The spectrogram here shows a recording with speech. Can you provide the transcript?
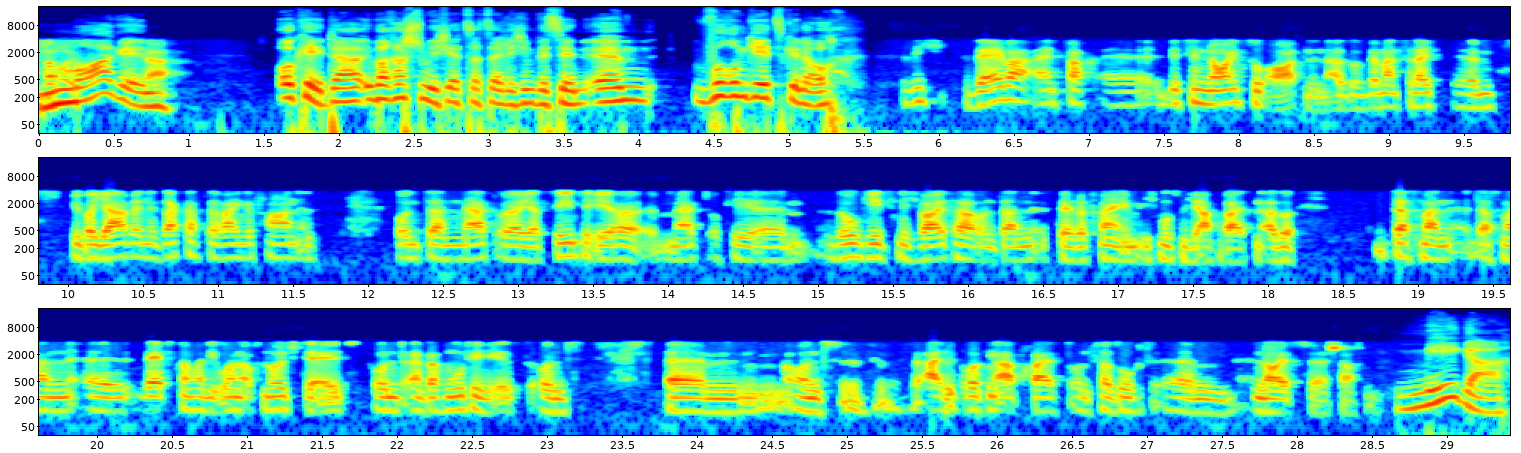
morgen? Ja. Okay, da überrascht mich jetzt tatsächlich ein bisschen. Ähm, worum geht's genau? Sich selber einfach äh, ein bisschen neu zu ordnen. Also wenn man vielleicht ähm, über Jahre in eine Sackgasse reingefahren ist, und dann merkt oder Jahrzehnte eher merkt, okay, ähm, so geht's nicht weiter und dann ist der Refrain eben, ich muss mich abreißen. Also dass man, dass man äh, selbst nochmal die Uhren auf Null stellt und einfach mutig ist und ähm, und alte Brücken abreißt und versucht, ähm, Neues zu erschaffen. Mega.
